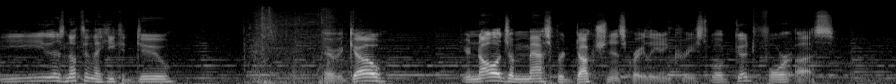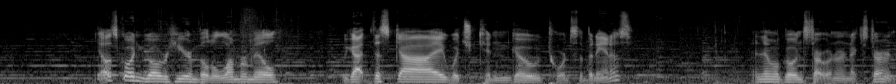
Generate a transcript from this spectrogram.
there's nothing that he could do. There we go. Your knowledge of mass production has greatly increased. Well, good for us. Yeah, let's go ahead and go over here and build a lumber mill. We got this guy, which can go towards the bananas. And then we'll go and start on our next turn.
